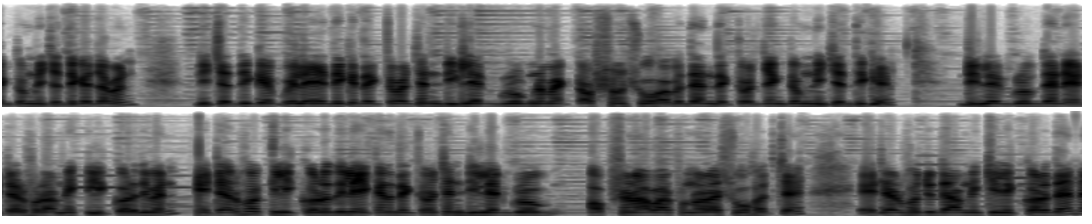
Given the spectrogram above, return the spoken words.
একদম নিচের দিকে যাবেন। নিচের দিকে পেলে এদিকে দেখতে পাচ্ছেন ডিলেট গ্রুপ নামে একটা অপশন শো হবে। দেন দেখতে পাচ্ছেন একদম নিচের দিকে। ডিলেট গ্রুপ দেন এটার উপর আপনি ক্লিক করে দিবেন। এটার উপর ক্লিক করে দিলে এখানে দেখতে পাচ্ছেন ডিলেট গ্রুপ অপশন আবার পুনরায় শো হচ্ছে। এটার উপর যদি আপনি ক্লিক করে দেন,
